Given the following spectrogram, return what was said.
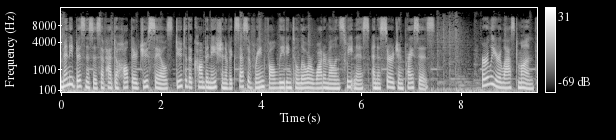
many businesses have had to halt their juice sales due to the combination of excessive rainfall leading to lower watermelon sweetness and a surge in prices. Earlier last month,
